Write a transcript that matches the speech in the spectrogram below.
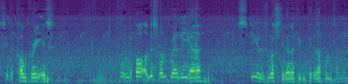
See the concrete is falling apart on this one where the uh, steel is rusting. I don't know if you can pick that up on the camera.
